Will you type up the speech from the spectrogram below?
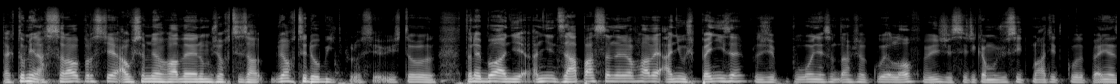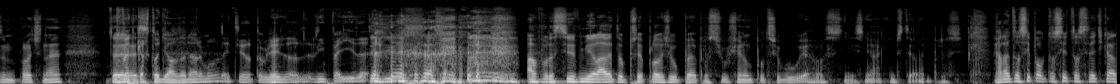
Tak to mě nasral prostě a už jsem měl v hlavě jenom, že ho chci, za, že ho chci dobít prostě, víš, to, to nebylo ani, ani zápas jsem neměl v hlavě, ani už peníze, protože původně jsem tam šel kvůli love, víš, že si říkám, můžu si jít mlátit kvůli penězům, proč ne. To je... to dělal zadarmo, teď si to můžeš vzít peníze. a prostě v mě to přeplo, že úplně prostě už jenom potřebuju jeho s, s nějakým stylem prostě. Ale to si, to si, to si teďka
